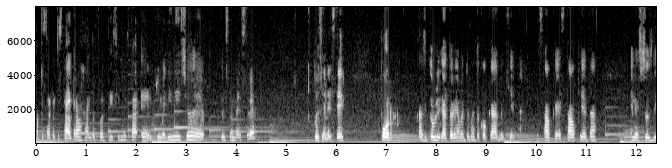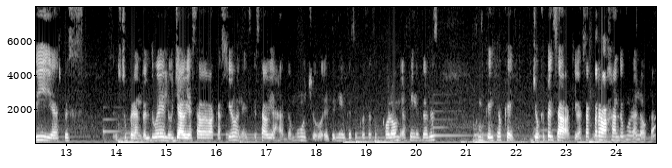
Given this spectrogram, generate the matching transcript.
a pesar de que estaba trabajando fuertísimo está el primer inicio de, del semestre, pues en este, por casi que obligatoriamente me tocó quedarme quieta. He estado, he estado quieta en estos días, pues superando el duelo, ya había estado de vacaciones, he estado viajando mucho, he tenido que hacer cosas en Colombia, en fin, entonces como que dije, ok, yo que pensaba que iba a estar trabajando como una loca,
